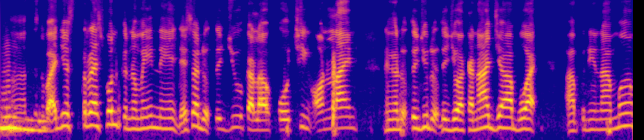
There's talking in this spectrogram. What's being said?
Uh, Hmm. sebabnya stres pun kena manage. That's why Dr. Ju kalau coaching online dengan Dr. Ju, Dr. Ju akan ajar buat apa ni nama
